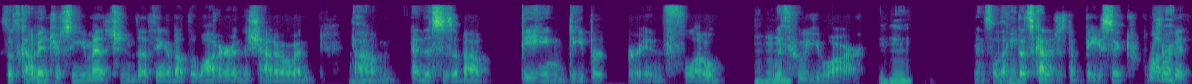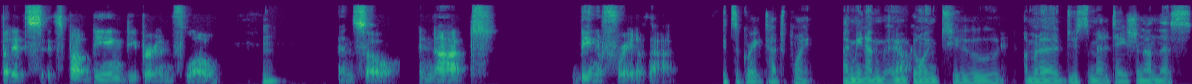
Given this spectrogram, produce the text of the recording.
so it's kind of interesting you mentioned the thing about the water and the shadow and Yeah. um and this is about being deeper in flow Mhm, with who you are mhm. and so that Okay. that's kind of just a basic run of it but it's it's about being deeper in flow Mhm. and so and not being afraid of that It's a great touch point. I mean, I'm I'm going to I'm gonna do some meditation on this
